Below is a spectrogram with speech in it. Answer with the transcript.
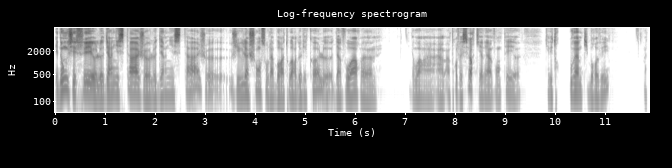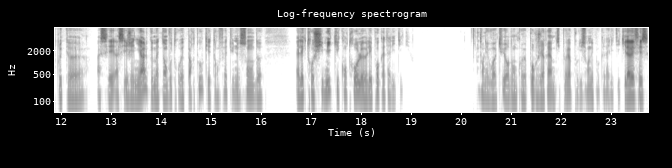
Et donc, j'ai fait euh, le dernier stage. Euh, le dernier stage, euh, j'ai eu la chance au laboratoire de l'école d'avoir d'avoir un, professeur qui avait inventé, qui avait trouvé un petit brevet, un truc assez, assez génial que maintenant vous trouvez partout, qui est en fait une sonde électrochimique qui contrôle les pots catalytiques dans les voitures, donc pour gérer un petit peu la pollution des pots catalytiques. Il avait fait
